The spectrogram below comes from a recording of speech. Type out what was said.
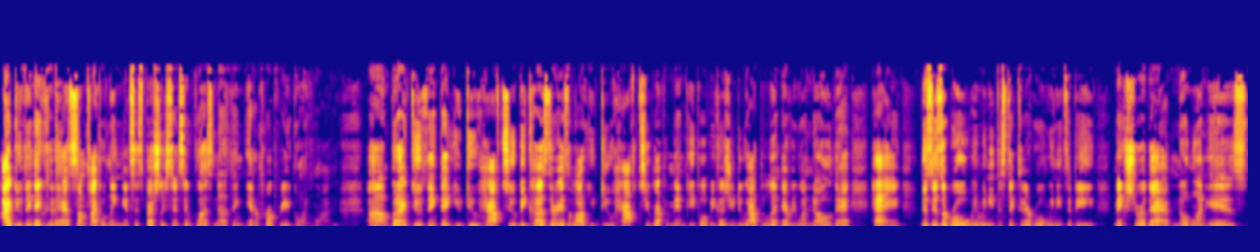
I do think they could have had some type of lenience, especially since it was nothing inappropriate going on. Um, but I do think that you do have to, because there is a law, you do have to reprimand people because you do have to let everyone know that, hey, this is a rule and we need to stick to that rule. We need to be make sure that no one is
